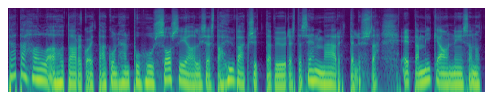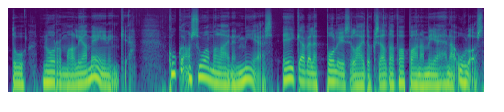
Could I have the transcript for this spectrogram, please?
Tätä halla tarkoittaa, kun hän puhuu sosiaalisesta hyväksyttävyydestä sen määrittelyssä, että mikä on niin sanottu normaalia meininkiä. Kuka on suomalainen mies, ei kävele poliisilaitokselta vapaana miehenä ulos,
